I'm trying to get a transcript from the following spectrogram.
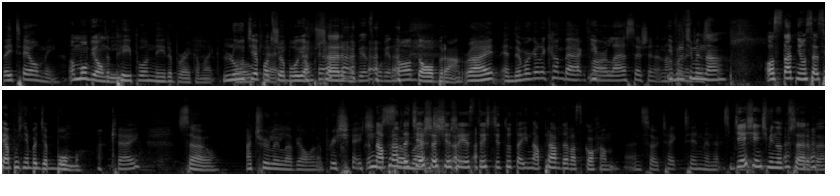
They tell me O, mówią the mi. people need a break. I'm like, Ludzie okay. potrzebują przerwy, więc mówię, no dobra. Right? And then we're to come back for I- our last session, and I wrócimy just na ostatnią sesję, a później będzie boom. okay. So I truly love y'all and appreciate you Naprawdę so cieszę much. się, że jesteście tutaj i naprawdę was kocham. And so take 10 minutes. please. 10 minut przerwy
